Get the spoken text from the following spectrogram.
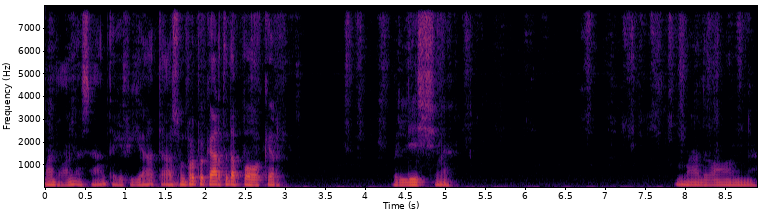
Madonna santa, che figata. Sono proprio carte da poker. Bellissime. Madonna.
